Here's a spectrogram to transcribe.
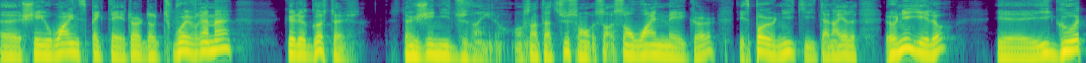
euh, chez Wine Spectator. Donc, tu vois vraiment que le gars, c'est un, génie du vin. On s'entend dessus, son, son, son winemaker. Et c'est pas Ernie qui est en arrière. Ernie, il est là. Euh, il goûte,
